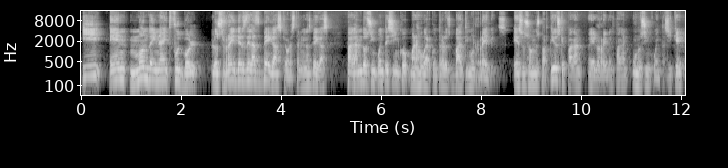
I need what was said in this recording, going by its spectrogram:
Y en Monday Night Football, los Raiders de Las Vegas, que ahora están en Las Vegas, pagan 2.55, van a jugar contra los Baltimore Ravens. Esos son los partidos que pagan, eh, los Ravens pagan 1.50. Así que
